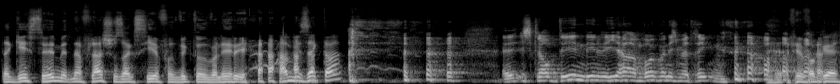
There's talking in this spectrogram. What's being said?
Da gehst du hin mit einer Flasche und sagst hier von Victor und Valeri. Haben wir Sekt da? Ich glaube, den, den wir hier haben, wollen wir nicht mehr trinken. Okay.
